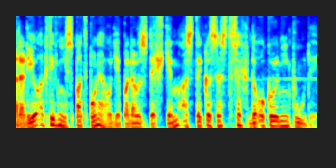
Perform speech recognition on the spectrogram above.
Radioaktivní spad po nehodě padal s deštěm a stekl se střech do okolní půdy.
